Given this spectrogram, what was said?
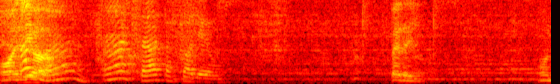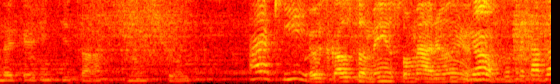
Olha, ah, ó. ah, tá, Tafarel. Pera aí. Onde é que a gente tá? Não sei. Ah, aqui. Eu escalo também, eu sou Homem-Aranha. Não, você tava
